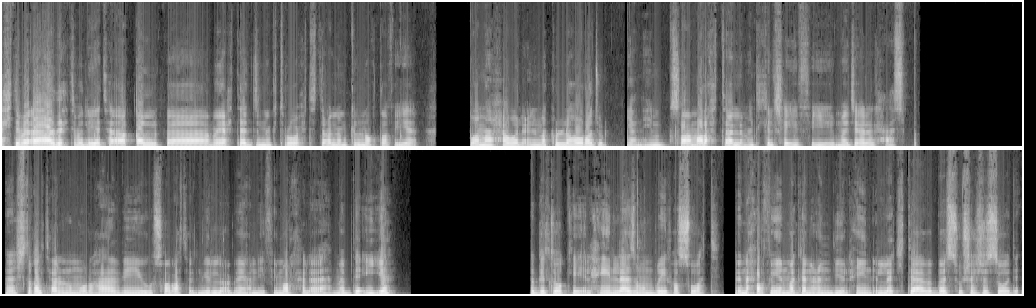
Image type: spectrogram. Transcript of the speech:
احتمال هذه احتماليتها أقل فما يحتاج إنك تروح تتعلم كل نقطة فيها. وما حول علمك كله رجل. يعني صار ما راح تتعلم انت كل شيء في مجال الحاسب. فاشتغلت على الأمور هذه وصارت عندي اللعبة يعني في مرحلة مبدئية. فقلت أوكي الحين لازم نضيف أصوات. لأن حرفيا ما كان عندي الحين إلا كتابة بس وشاشة سوداء.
